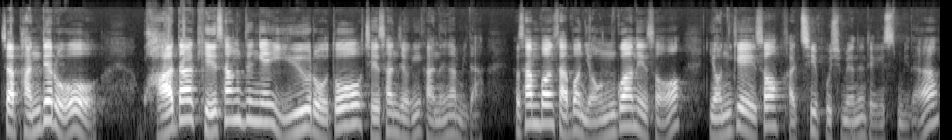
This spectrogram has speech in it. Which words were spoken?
자 반대로 과다 계상 등의 이유로도 재산정이 가능합니다. 3번, 4번 연관해서 연계해서 같이 보시면 되겠습니다.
